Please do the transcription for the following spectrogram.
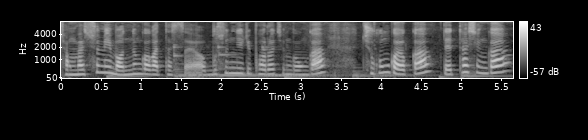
정말 숨이 멎는 것 같았어요. 무슨 일이 벌어진 건가? 죽은 걸까? 내 탓인가?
